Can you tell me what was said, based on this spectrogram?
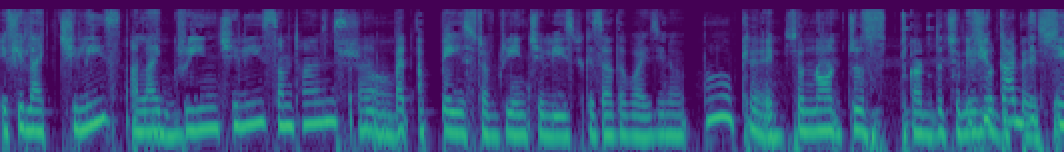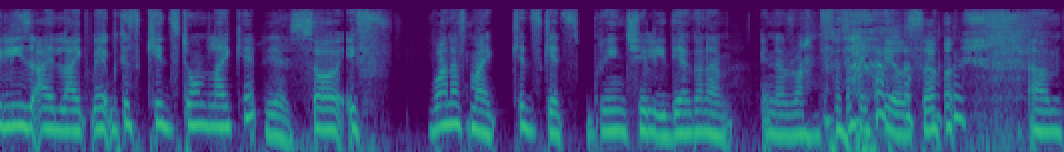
If you like chilies, I like green chilies sometimes, uh, Mm-hmm. But a paste of green chilies because otherwise, you know, Okay, so not just cut the chilies, if you cut the the, chilies, I like because kids don't like it. Yes. So if one of my kids gets green chili, they're gonna you know run for the hills. So, um,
